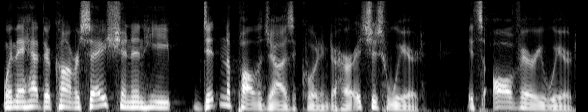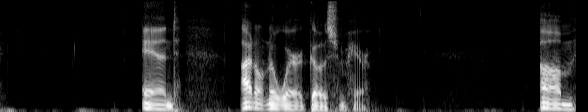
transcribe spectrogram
when they had their conversation and he didn't apologize according to her. It's just weird. It's all very weird. And I don't know where it goes from here. Um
